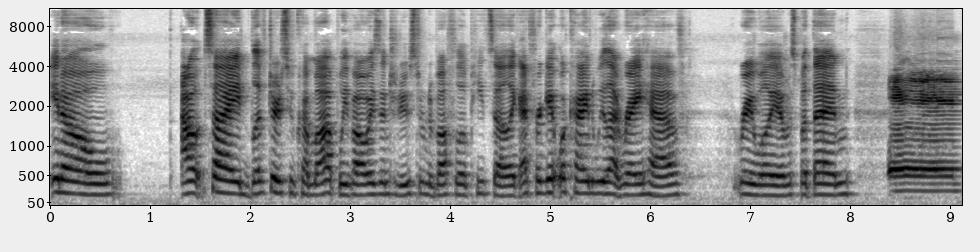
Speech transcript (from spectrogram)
you know, outside lifters who come up, we've always introduced them to buffalo pizza. Like I forget what kind we let Ray have, Ray Williams, but then Uh, uh,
